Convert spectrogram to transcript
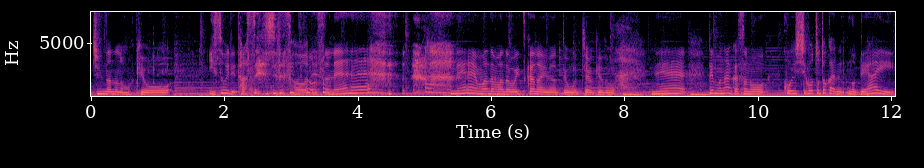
17の目標を急いで達成しないとそうですね。ねえまだまだ追いつかないなって思っちゃうけど、はい。ねでもなんかそのこういう仕事とかの出会い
